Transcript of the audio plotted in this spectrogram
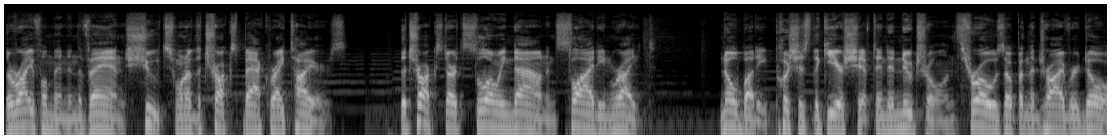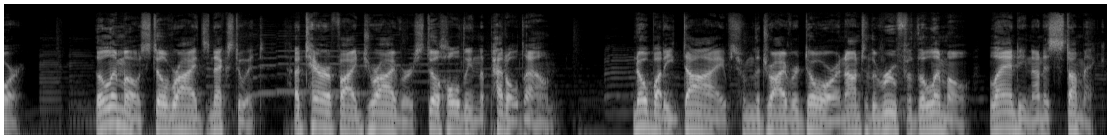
The rifleman in the van shoots one of the truck's back right tires. The truck starts slowing down and sliding right. Nobody pushes the gear shift into neutral and throws open the driver door. The limo still rides next to it, a terrified driver still holding the pedal down. Nobody dives from the driver door and onto the roof of the limo, landing on his stomach.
